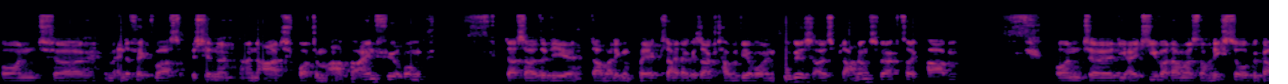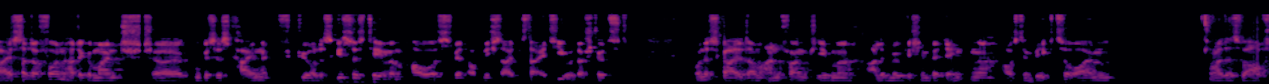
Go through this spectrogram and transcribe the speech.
Und äh, im Endeffekt war es ein bisschen eine Art Bottom-up-Einführung, dass also die damaligen Projektleiter gesagt haben, wir wollen QGIS als Planungswerkzeug haben. Und äh, die IT war damals noch nicht so begeistert davon, hatte gemeint, äh, QGIS ist kein führendes GIS-System im Haus, wird auch nicht seitens der IT unterstützt. Und es galt am Anfang eben alle möglichen Bedenken aus dem Weg zu räumen. Also es war auch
